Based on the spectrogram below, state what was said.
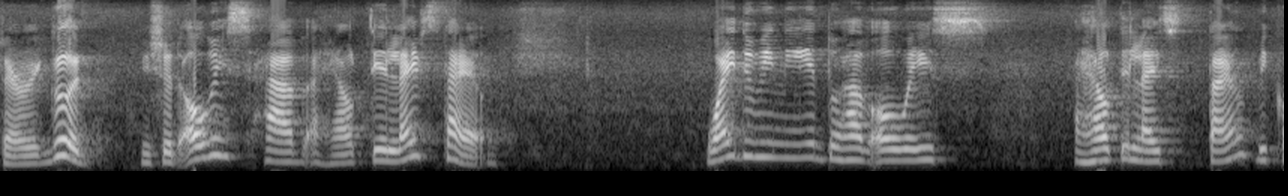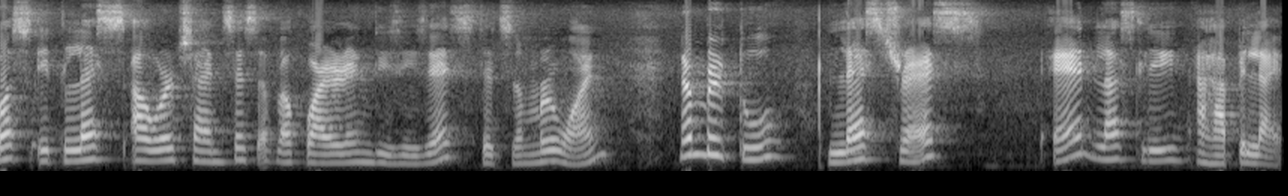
very good, you should always have a healthy lifestyle. Why do we need to have always a healthy lifestyle? Because it lessens our chances of acquiring diseases. That's number one. Number two, less stress. And lastly, a happy life.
